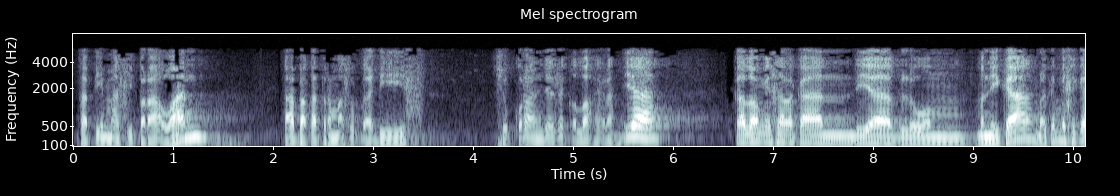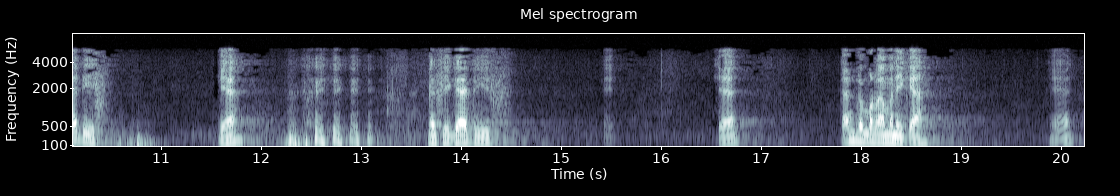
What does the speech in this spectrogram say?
tapi masih perawan? Apakah termasuk gadis? Syukran jazakallah khairan. Iya. Kalau misalkan dia belum menikah berarti masih gadis. Ya? masih gadis. Ya. Kan belum pernah menikah. Ya.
